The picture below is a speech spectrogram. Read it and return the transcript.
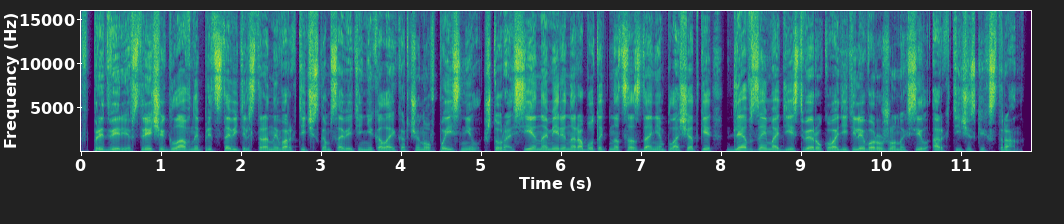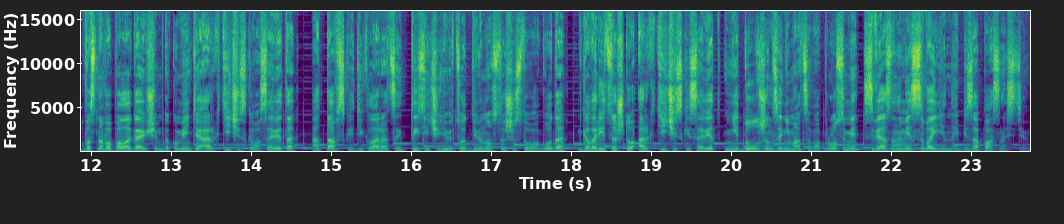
В преддверии встречи главный представитель страны в Арктическом Совете Николай Корчунов пояснил, что Россия намерена работать над созданием площадки для взаимодействия руководителей вооруженных сил арктических стран. В основополагающем документе Арктического Совета Оттавской декларации 1996 года говорится, что Арктический Совет не должен заниматься вопросами вопросами, связанными с военной безопасностью.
